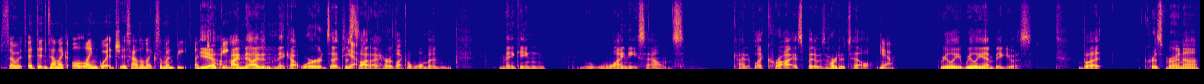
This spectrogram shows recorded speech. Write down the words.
so it it didn't sound like language. It sounded like someone be like yeah. choking. I I didn't make out words. I just Yeah. thought I heard like a woman making whiny sounds, kind of like cries, but it was hard to tell. yeah. Really, really ambiguous. But Chris Vrenna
